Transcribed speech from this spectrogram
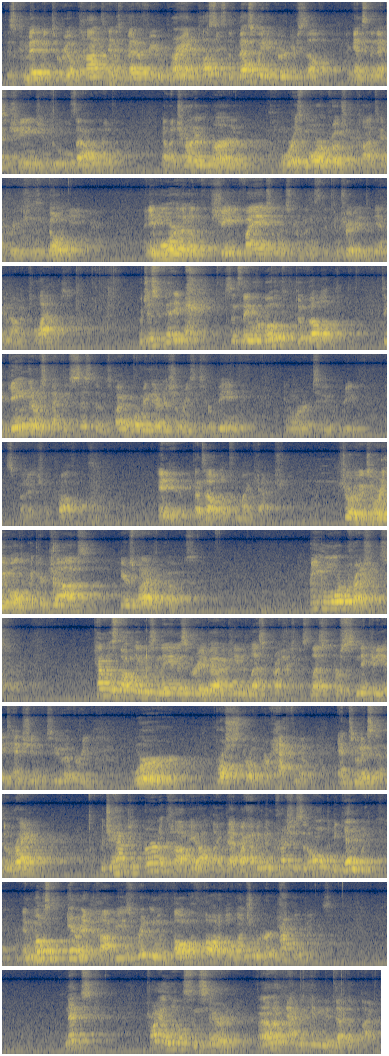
This commitment to real content is better for your brand, plus it's the best way to gird yourself against the next change in Google's algorithm. Now the churn and burn, more is more approach to content creation isn't going anywhere, any more than the shady financial instruments that contributed to the economic collapse. Which is fitting, since they were both developed to game their respective systems by warping their initial reasons for being in order to reap exponential profits. Anyway, that's how it looked from my couch. Short of exhorting you all to quit your jobs, here's what I propose. Be more precious. Countless thought leaders in the industry have advocated less preciousness, less persnickety attention to every word, brushstroke, or half note, and to an extent they're right. But you have to earn a caveat like that by having been precious at all to begin with. And most internet copy is written with all the thought of a lunch order at Applebee's. Next, try a little sincerity. And I'm not advocating the death of irony.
